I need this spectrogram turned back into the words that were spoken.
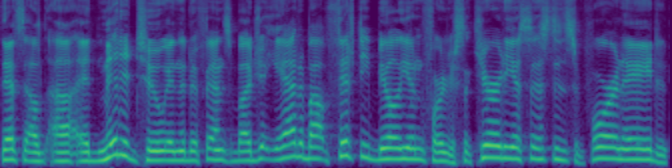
that's uh, uh, admitted to in the defense budget, you add about 50 billion for security assistance and foreign aid and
